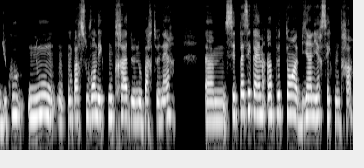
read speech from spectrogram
du coup nous on, on, part souvent des contrats de nos partenaires, c'est de passer quand même un peu de temps à bien lire ces contrats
